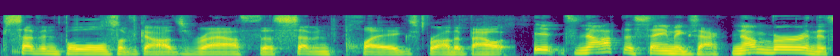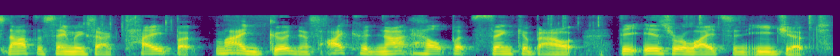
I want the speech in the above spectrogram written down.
seven bowls of God's wrath, the seven plagues brought about. It's not the same exact number and it's not the same exact type, but my goodness, I could not help but think about the Israelites in Egypt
